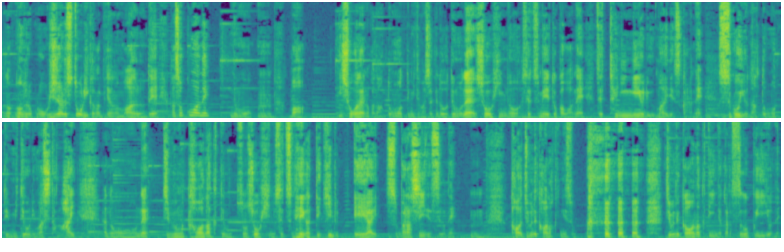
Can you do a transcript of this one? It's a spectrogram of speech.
あのなんだろう、これオリジナルストーリーかなみたいなのもあるので、まあ、そこはね、でも、うん、まあ、しょうがないのかなと思って見てましたけど、でもね、商品の説明とかはね、絶対人間より上手いですからね、すごいよなと思って見ておりました。はい。あのー、ね、自分が買わなくても、その商品の説明ができる AI、素晴らしいですよね。うん。買自分で買わなくていいんですよ。自分で買わなくていいんだからすごくいいよね。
